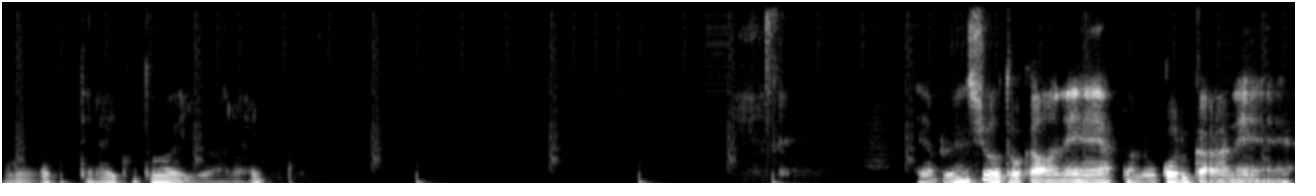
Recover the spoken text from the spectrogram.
思ってないことは言わない。いや、文章とかはね、やっぱ残るからね、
